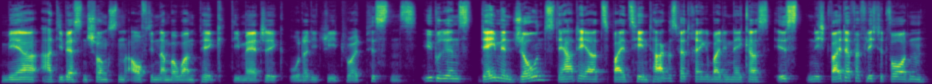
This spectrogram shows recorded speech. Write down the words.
Wer hat die besten Chancen auf den Number One Pick, die Magic oder die Detroit Pistons? Übrigens, Damon Jones, der hatte ja zwei 10-Tages-Verträge bei den Lakers, ist nicht weiter verpflichtet worden.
